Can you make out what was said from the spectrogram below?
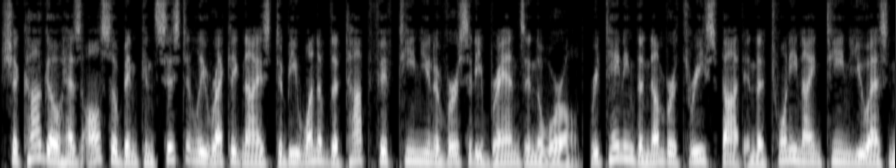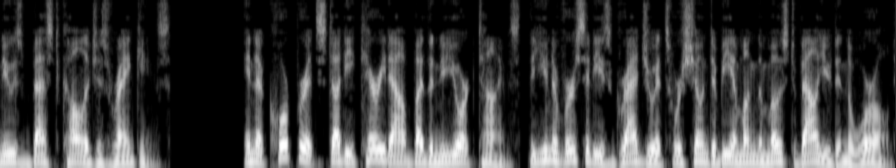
Chicago has also been consistently recognized to be one of the top 15 university brands in the world, retaining the number 3 spot in the 2019 U.S. News Best Colleges rankings. In a corporate study carried out by The New York Times, the university's graduates were shown to be among the most valued in the world.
